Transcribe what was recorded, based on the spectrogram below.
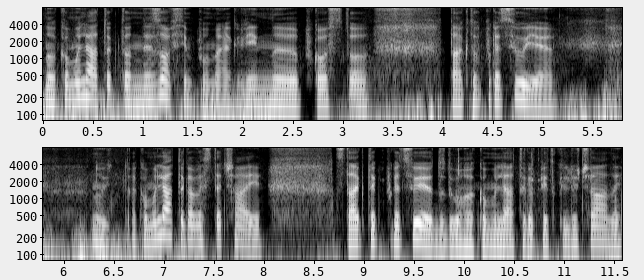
Ну, акумулятор то не зовсім помер, він е, просто так то працює. Ну, акумулятора вистачає. Стартер працює, до другого акумулятора підключали.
